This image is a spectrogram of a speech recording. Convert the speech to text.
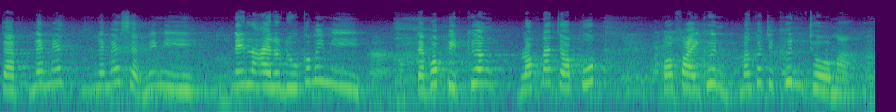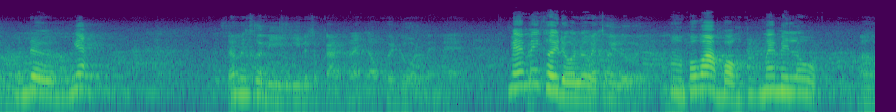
แต่ในแมสในแมสเสร็จไม่มีในไลน์เราดูก็ไม่มีค่ะแต่พอปิดเครื่องล็อกหน้าจอปุ๊บ พอไฟขึ้นมันก็จะขึ้นโชว์มาเออเหมือนเดิมเงี้ยแล้วมันเคยมีมีประสบการณ์เท่าไหร่เราเคยโดนไหมแม่แม่ไม่เคยโดนเลยไม่เคยเลยอ่าเพราะว่าบอกแม่ไม่โลภเออ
